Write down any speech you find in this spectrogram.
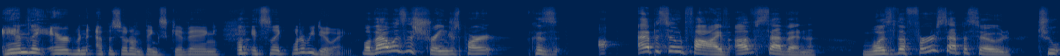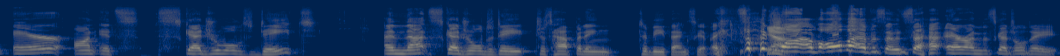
And they aired an episode on Thanksgiving. Well, It's like, what are we doing? Well, that was the strangest part because uh, episode five of seven was the first episode to air on its scheduled date, and that scheduled date just happening to be Thanksgiving. It's like, Yeah. why- of all the episodes to ha- air on the scheduled date.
